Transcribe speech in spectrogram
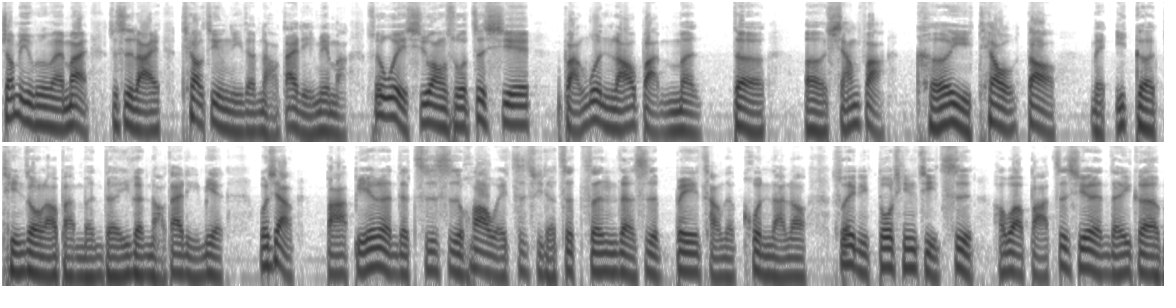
，Jump into My Mind 就是来跳进你的脑袋里面嘛。所以我也希望说，这些访问老板们的呃想法。可以跳到每一个听众老板们的一个脑袋里面。我想把别人的知识化为自己的，这真的是非常的困难哦。所以你多听几次，好不好？把这些人的一个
